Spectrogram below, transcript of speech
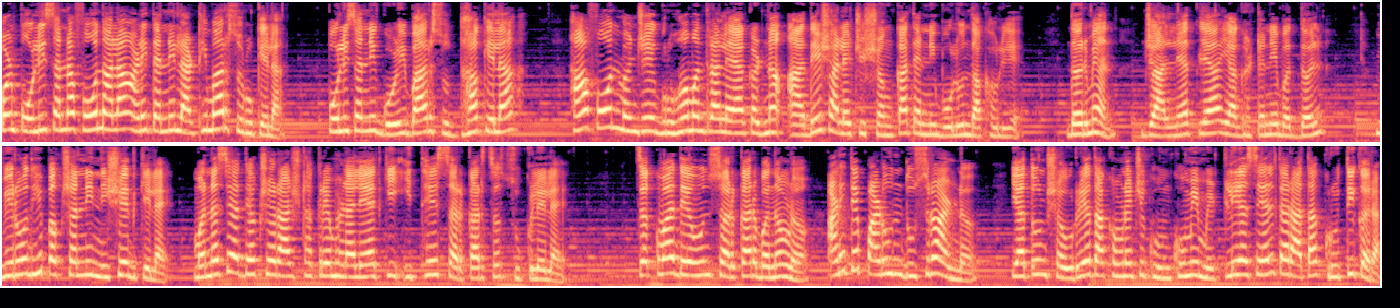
पण पोलिसांना फोन आला आणि त्यांनी लाठीमार सुरू केला. पोलिसांनी गोळीबार सुद्धा केला हा फोन म्हणजे गृह मंत्रालयाकडनं आदेश आल्याची शंका त्यांनी बोलून दाखवली आहे दरम्यान जालन्यातल्या या घटनेबद्दल विरोधी पक्षांनी निषेध केलाय. मनसे अध्यक्ष राज ठाकरे म्हणाले आहेत की इथे सरकारचं चुकलेलं आहे चकवा देऊन सरकार बनवणं आणि ते पाडून दुसरं आणणं यातून शौर्य दाखवण्याची खुमखुमी मिटली असेल तर आता कृती करा.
